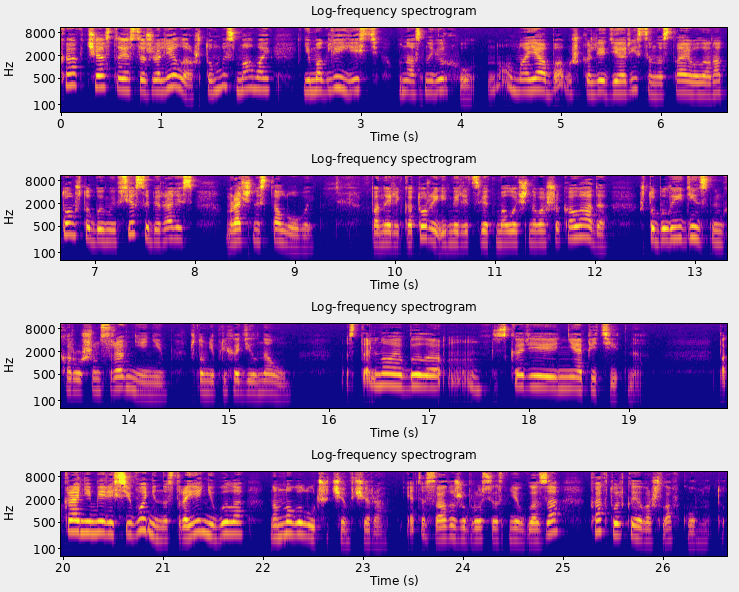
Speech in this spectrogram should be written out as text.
Как часто я сожалела, что мы с мамой не могли есть у нас наверху, но моя бабушка, леди Ариса, настаивала на том, чтобы мы все собирались в мрачной столовой, панели которой имели цвет молочного шоколада, что было единственным хорошим сравнением, что мне приходило на ум. Остальное было, скорее, неаппетитно. По крайней мере, сегодня настроение было намного лучше, чем вчера. Это сразу же бросилось мне в глаза, как только я вошла в комнату.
